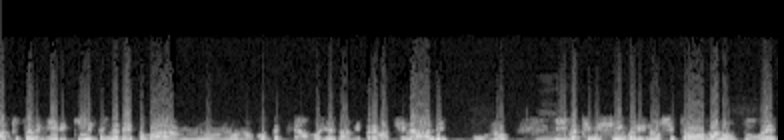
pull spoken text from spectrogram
A tutte le mie richieste mi ha detto ma non, non, non contempliamo gli esami prevaccinali, uno, mm. i vaccini singoli non si trovano, due,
